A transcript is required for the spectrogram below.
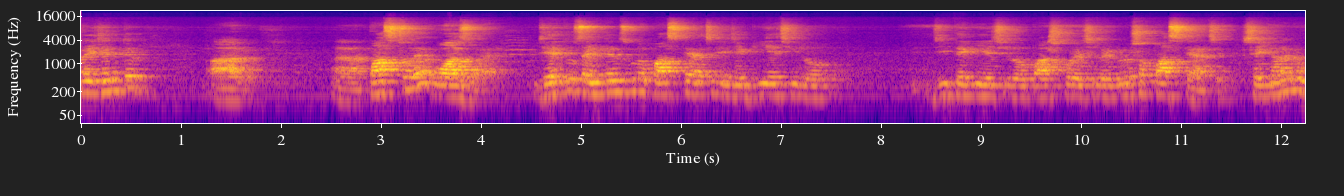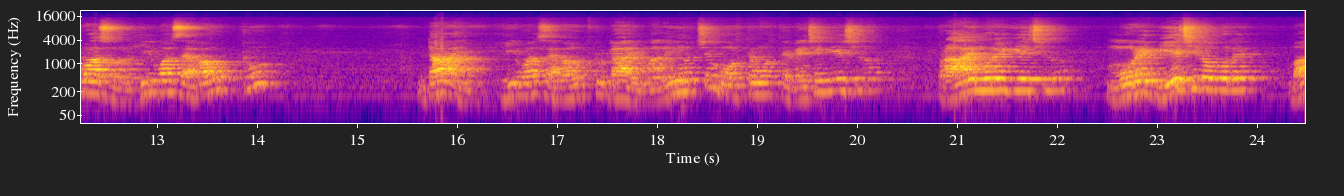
প্রেজেন্টে আর পাস্ট হলে ওয়াজ হয়। যেহেতু সেন্টেন্সগুলো পাস্টে আছে, এই যে গিয়েছিল জিতে গিয়েছিল পাস করেছিল, এগুলো সব পাস্টে আছে। সেই কারণে ওয়াজ হলো। He was about to die he was about to die মানেই হচ্ছে মরতে মরতে বেঁচে গিয়েছিল, প্রায় মরে গিয়েছিল মরে গিয়েছিল বলে বা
